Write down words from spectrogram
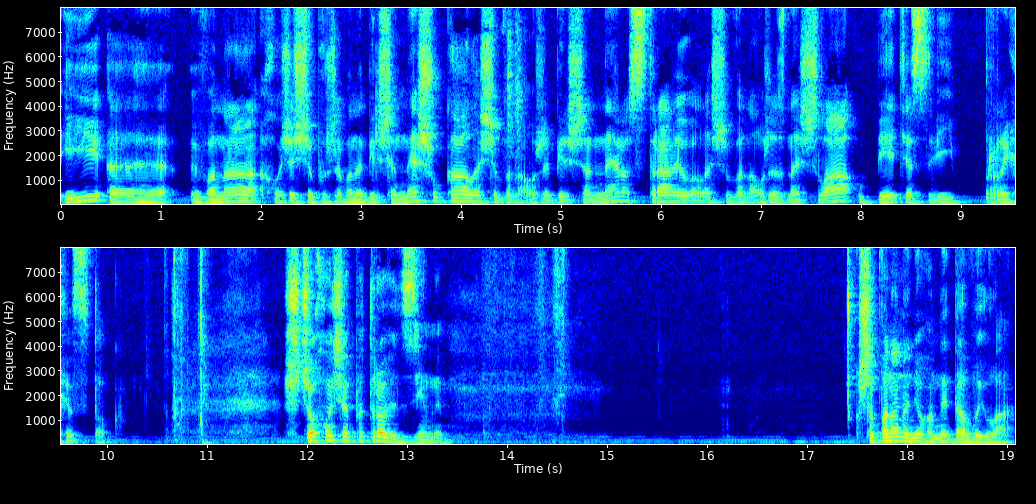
і е, вона хоче, щоб уже вона більше не шукала, щоб вона вже більше не розстраювала, щоб вона вже знайшла у Петі свій прихисток. Що хоче Петро від Зіни? Щоб вона на нього не давила.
